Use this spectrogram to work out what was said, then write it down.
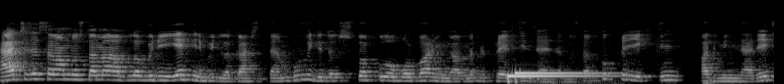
Herkese selam dostlar ben Abdullah bugün yepyeni bir videoyla karşınızdayım. Bu videoda Stop Global Warming adında bir proyekti inceleyeceğim dostlar. Bu proyektin adminleri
